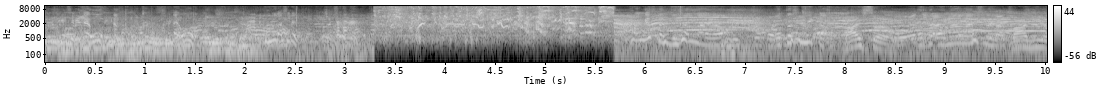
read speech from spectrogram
11대 5 계셨나요? 어떠십니까? 맛있어요. 어때, 얼마나 아, 맛있어요? 많이요.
